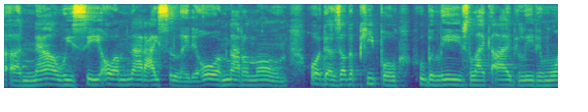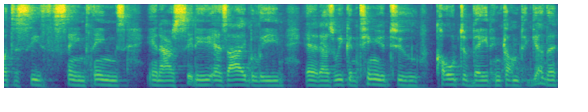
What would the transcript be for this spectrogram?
uh, now we see, oh, I'm not isolated, oh, I'm not alone, or there's other people who believes like I believe and want to see the same things in our city as I believe. And as we continue to cultivate and come together,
